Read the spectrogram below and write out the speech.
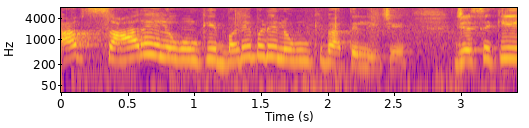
आप सारे लोगों के बड़े बड़े लोगों की बातें लीजिए। जैसे कि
